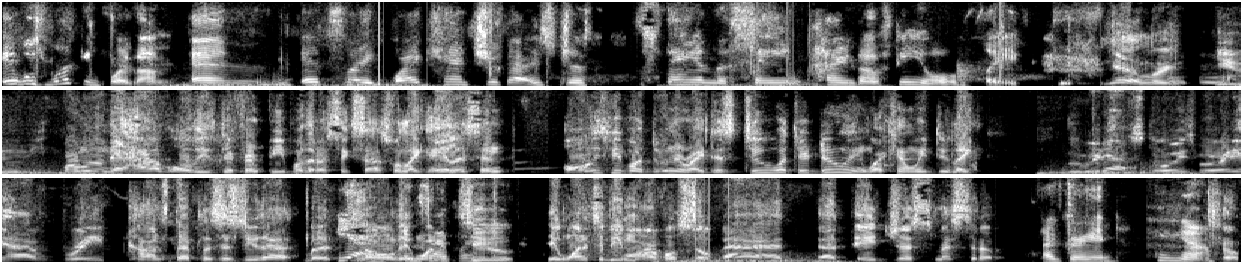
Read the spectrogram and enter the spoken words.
it was working for them. And it's like, why can't you guys just stay in the same kind of field? Like, Yeah, like you. I mean, they have all these different people that are successful. Like, hey, listen, all these people are doing it right. Just do what they're doing. Why can't we do like? We already have stories. We already have great concept. Let's just do that. But Yeah, no, they wanted to. They wanted to be Marvel so bad that they just messed it up. agreed. Yeah. So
